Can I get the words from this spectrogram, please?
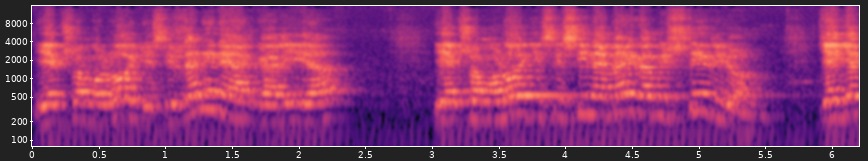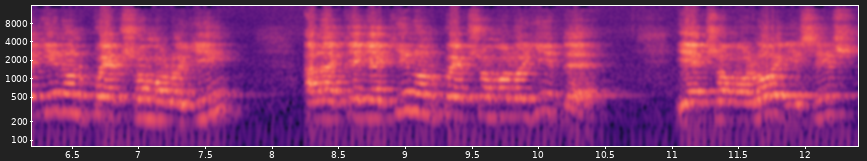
Η εξομολόγηση δεν είναι αγκαρία, η εξομολόγηση είναι μέγα μυστήριον και για εκείνον που εξομολογεί, αλλά και για εκείνον που εξομολογείται. Η εξομολόγησης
